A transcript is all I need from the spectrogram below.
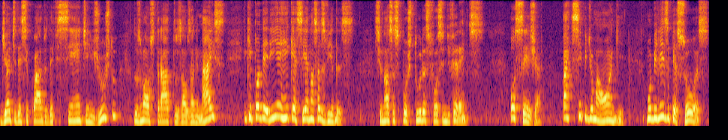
diante desse quadro deficiente e injusto dos maus tratos aos animais e que poderia enriquecer nossas vidas se nossas posturas fossem diferentes. Ou seja, participe de uma ONG, mobilize pessoas,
